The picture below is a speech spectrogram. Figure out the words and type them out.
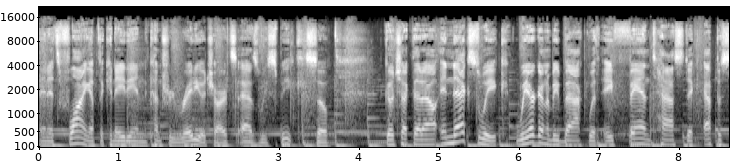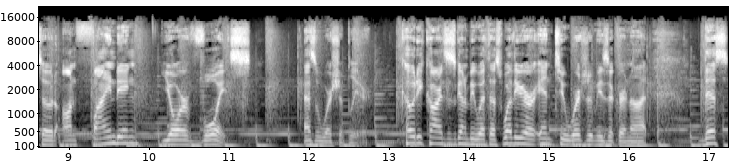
and it's flying up the Canadian country radio charts as we speak. So go check that out. And next week, we are going to be back with a fantastic episode on finding your voice as a worship leader. Cody Carnes is going to be with us, whether you're into worship music or not this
